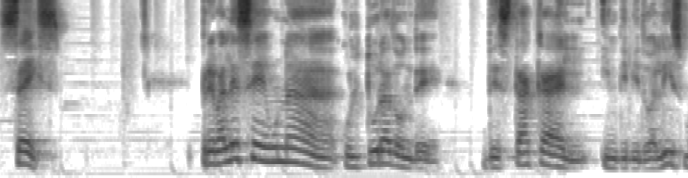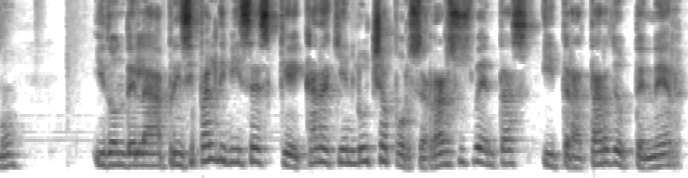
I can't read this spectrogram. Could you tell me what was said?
6. Prevalece una cultura donde destaca el individualismo y donde la principal divisa es que cada quien lucha por cerrar sus ventas y tratar de obtener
